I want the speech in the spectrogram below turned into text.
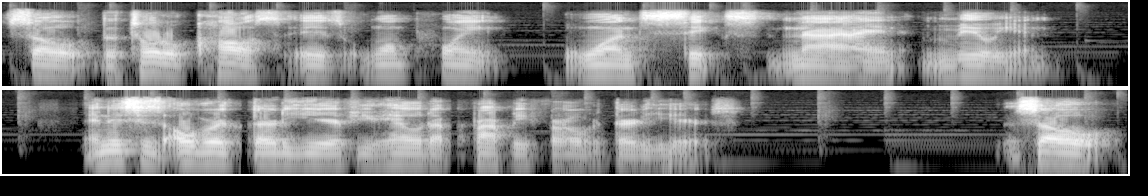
So the total cost is 1.169 million. And this is over 30 years if you held up property for over 30 years. So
